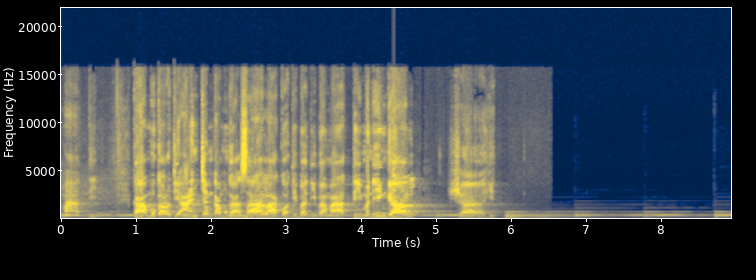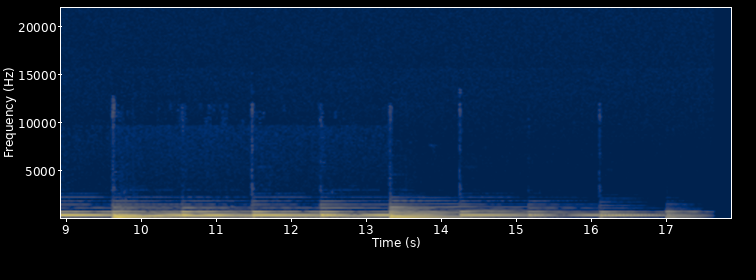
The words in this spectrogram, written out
mati. Kamu kalau diancam kamu nggak salah kok tiba-tiba mati meninggal syahid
